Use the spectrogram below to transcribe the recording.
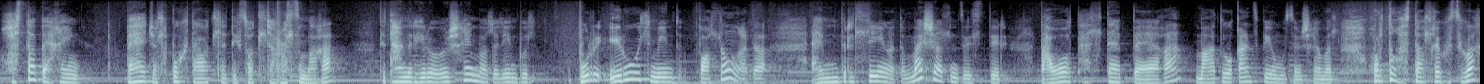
хостой байхын байж болох бүх давуу талуудыг судалж оруулсан байгаа. Тэгээ та нар хэрэг унших юм бол энэ бол бүр эрүүл мэнд болон одоо амьдралын одоо маш олон зүйлс дээр давуу талтай байгаа. Магадгүй ганц бие хүмүүс унших юм бол хурдан хостой болохыг хүсэх баг.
